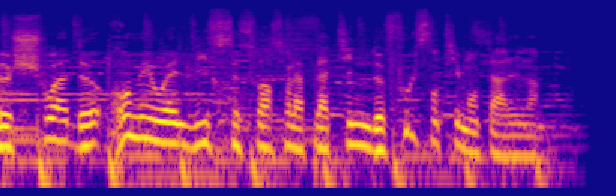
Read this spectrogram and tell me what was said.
le choix de Roméo Elvis ce soir sur la platine de Full Sentimental.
